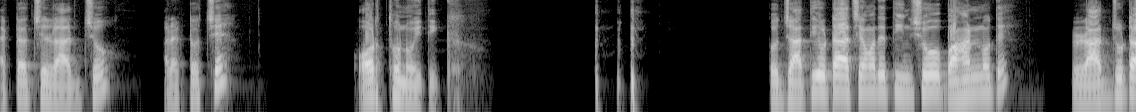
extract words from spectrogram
একটা হচ্ছে রাজ্য, আর একটা হচ্ছে অর্থনৈতিক। তো জাতীয়টা আছে আমাদের তিনশো বাহান্নতে, রাজ্যটা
